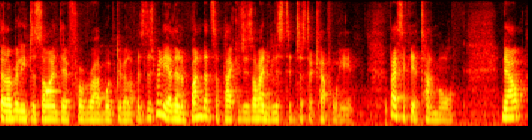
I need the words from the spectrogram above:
that are really designed there for uh, web developers. There's really an abundance of packages. I've only listed just a couple here. Basically a ton more. Now,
